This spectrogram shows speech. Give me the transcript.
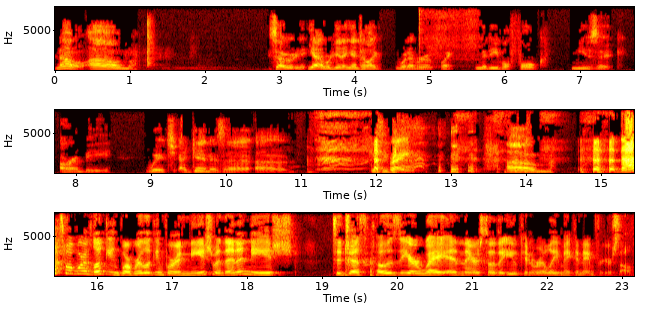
no. Um, so yeah, we're getting into like whatever, like medieval folk music, R and B, which again is a, he- Right. um, That's what we're looking for. We're looking for a niche within a niche to just cozy your way in there so that you can really make a name for yourself.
